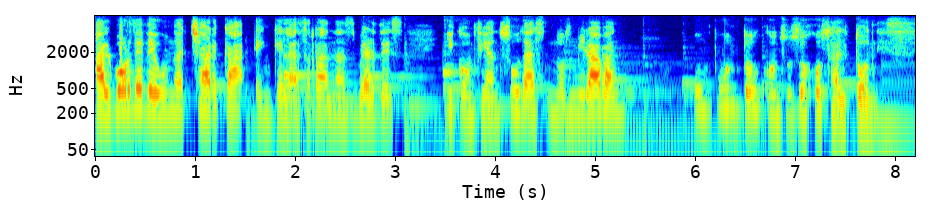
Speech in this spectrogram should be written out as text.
al borde de una charca en que las ranas verdes y confianzudas nos miraban un punto con sus ojos saltones,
